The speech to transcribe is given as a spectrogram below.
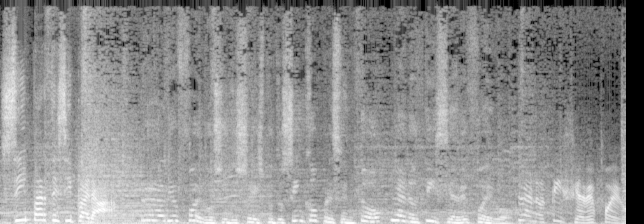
sí participará. Radio Fuego 106.5 presentó La Noticia de Fuego. La Noticia de Fuego.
